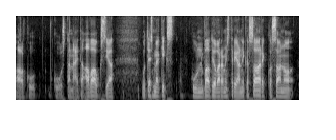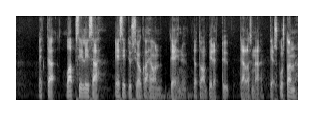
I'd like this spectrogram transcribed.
alkukuusta näitä avauksia. Mutta esimerkiksi kun valtiovarainministeri Annika Saarikko sanoi, että lapsilisä esitys, jonka he on tehnyt, jota on pidetty tällaisena keskustan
